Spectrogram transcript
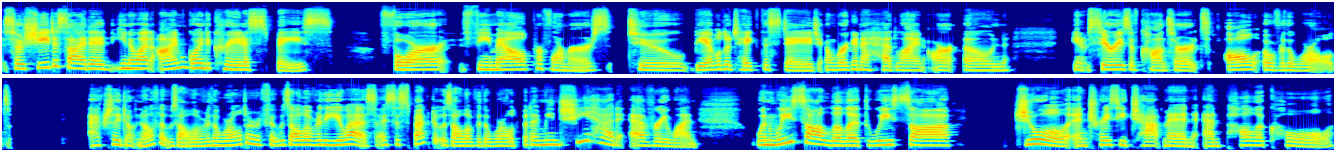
So she decided, you know what, I'm going to create a space for female performers to be able to take the stage and we're going to headline our own you know series of concerts all over the world I actually don't know if it was all over the world or if it was all over the US. I suspect it was all over the world, but I mean, she had everyone. When we saw Lilith, we saw Jewel and Tracy Chapman and Paula Cole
